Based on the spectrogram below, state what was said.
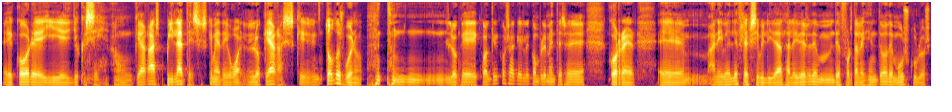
eh, core y eh, yo qué sé, aunque hagas pilates, es que me da igual, lo que hagas, es que todo es bueno. lo que cualquier cosa que le complementes eh, correr a nivel de flexibilidad, a nivel de, de fortalecimiento de músculos,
